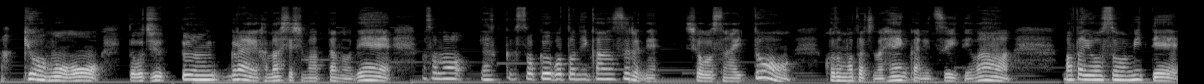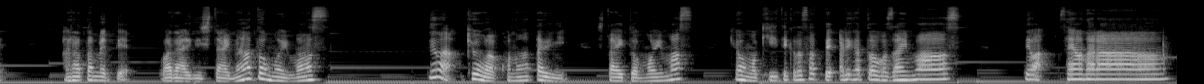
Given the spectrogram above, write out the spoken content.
あ今日はもう10分ぐらい話してしまったので、その約束ごとに関するね、詳細と子供たちの変化については、また様子を見て、改めて話題にしたいなと思います。では、今日はこの辺りにしたいと思います。今日も聞いてくださってありがとうございます。では、さようなら。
